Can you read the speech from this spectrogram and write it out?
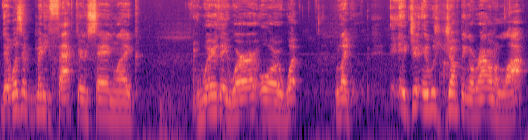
there wasn't many factors saying like where they were or what like it ju- it was jumping around a lot.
